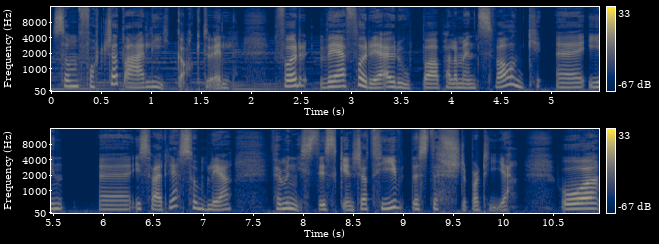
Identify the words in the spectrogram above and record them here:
som fortsatt er like aktuell. For ved forrige europaparlamentsvalg eh, i, eh, i Sverige så ble Feministisk initiativ det største partiet. Og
